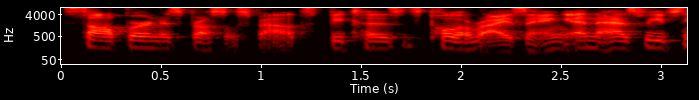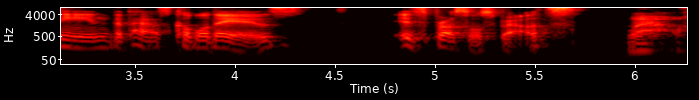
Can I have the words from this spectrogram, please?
Saltburn is Brussels sprouts because it's polarizing, and as we've seen the past couple days, it's Brussels sprouts. Wow,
